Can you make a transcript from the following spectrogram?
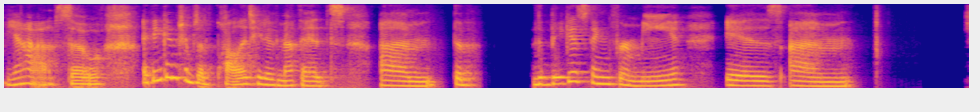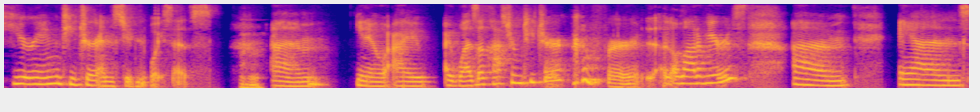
Yeah. So I think in terms of qualitative methods, um, the the biggest thing for me is um, hearing teacher and student voices. Mm-hmm. Um, you know, I I was a classroom teacher for a lot of years, um, and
